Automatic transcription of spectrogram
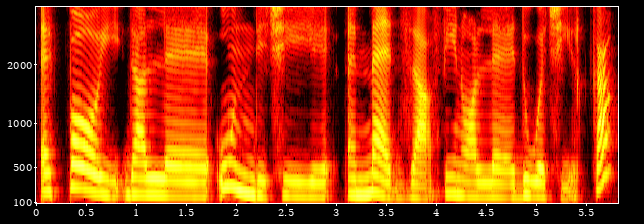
e poi dalle 11 e mezza fino alle 2 circa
